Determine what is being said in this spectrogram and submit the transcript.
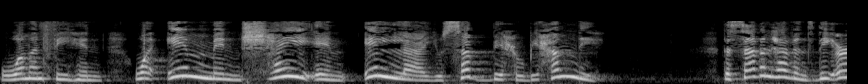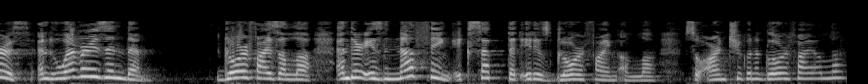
وَمَنْ فِيهِنْ وَإِن مِّن شَيْءٍ إِلَّا يُسَبِّحُ بِحَمْدِهِ The seven heavens, the earth, and whoever is in them, glorifies Allah. And there is nothing except that it is glorifying Allah. So aren't you gonna glorify Allah?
